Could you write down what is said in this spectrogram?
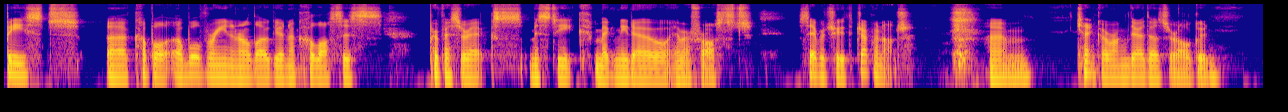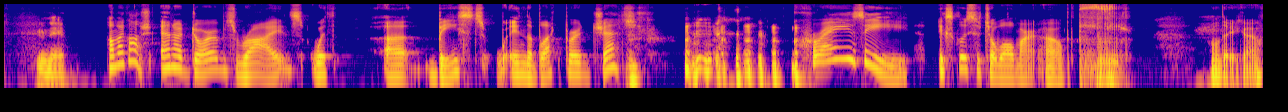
Beast, a couple, a Wolverine and a Logan, a Colossus, Professor X, Mystique, Magneto, Emma Frost, Sabretooth, Juggernaut. Um, can't go wrong there. Those are all good. Yeah. Oh my gosh! And Adorbs rides with a Beast in the Blackbird jet. Crazy! Exclusive to Walmart. Oh, well, there you go.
